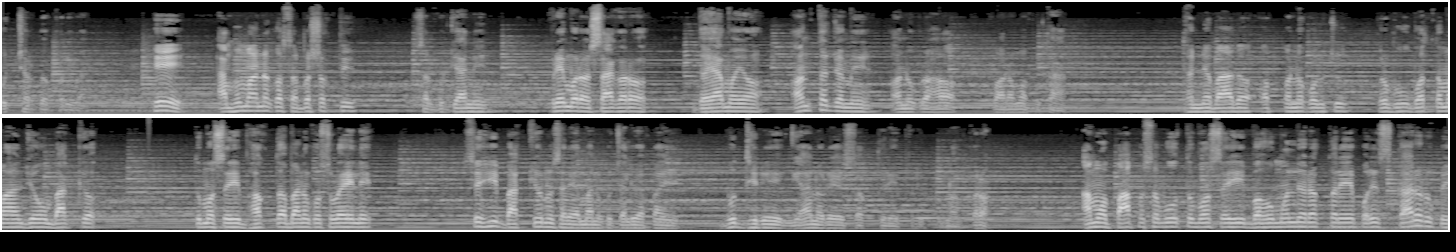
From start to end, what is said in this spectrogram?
ଉତ୍ସର୍ଗ କରିବା। ହେ ଆମ୍ଭମାନଙ୍କ ସର୍ବଶକ୍ତି ସର୍ବଜ୍ଞାନୀ ପ୍ରେମର ସାଗର ଦୟାମୟ ଅନ୍ତର୍ଜମୀ ଅନୁଗ୍ରହ ପରମ ପିତା। ଧନ୍ୟବାଦ ଅର୍ପଣ କରୁଛୁ ପ୍ରଭୁ ବର୍ତ୍ତମାନ ଯେଉଁ ବାକ୍ୟ ତୁମ ସେହି ଭକ୍ତମାନଙ୍କୁ ଶୁଣାଇଲେ ସେହି ବାକ୍ୟ ଅନୁସାରେ ଏମାନଙ୍କୁ ଚାଲିବା ପାଇଁ ବୁଦ୍ଧିରେ ଜ୍ଞାନରେ ଶକ୍ତିରେ ପରିପୂର୍ଣ୍ଣ କର। ଆମ ପାପ ସବୁ ତୁମ ସେହି ବହୁମୂଲ୍ୟ ରକ୍ତରେ ପରିଷ୍କାର ରୂପେ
